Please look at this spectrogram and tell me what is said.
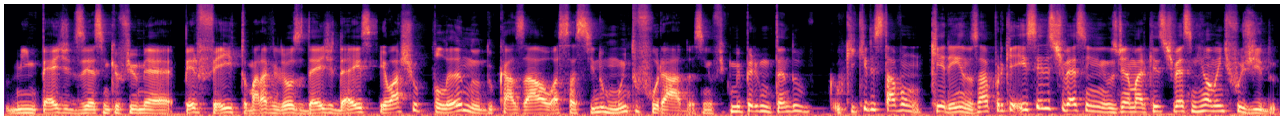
me impede de dizer, assim, que o filme é perfeito, maravilhoso, 10 de 10. Eu acho o plano do casal assassino muito furado, assim. Eu fico me perguntando o que que eles estavam querendo, sabe? Porque e se eles tivessem. Os dinamarqueses tivessem realmente fugido?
